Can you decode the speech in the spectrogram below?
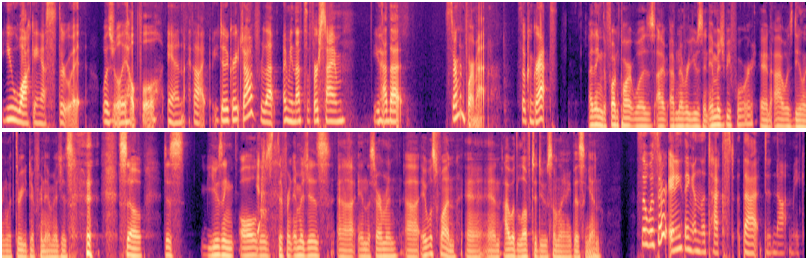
you walking us through it was really helpful, and I thought you did a great job for that. I mean, that's the first time you had that sermon format, so congrats. I think the fun part was I've, I've never used an image before, and I was dealing with three different images. so just using all yeah. those different images uh, in the sermon, uh, it was fun, and, and I would love to do something like this again. So, was there anything in the text that did not make it?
